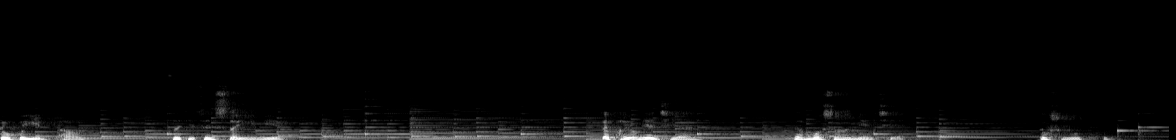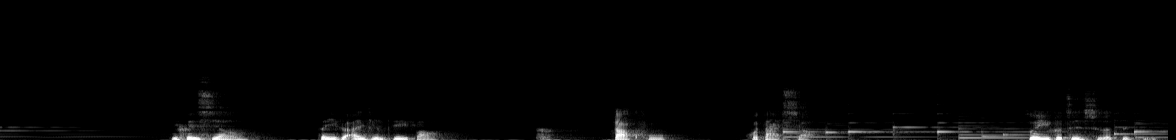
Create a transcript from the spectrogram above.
都会隐藏自己真实的一面，在朋友面前，在陌生人面前都是如此。你很想在一个安静的地方 大哭或大笑，做一个真实的自己。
